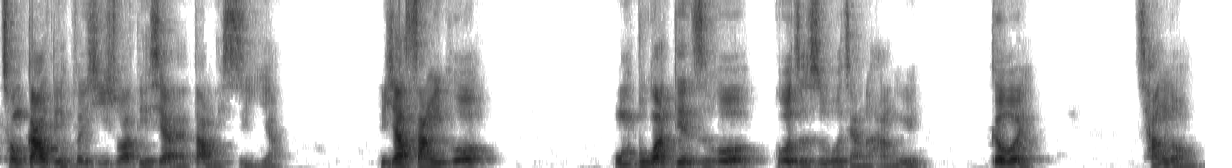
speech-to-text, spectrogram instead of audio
从高点分析说跌下来的道理是一样。你像上一波，我们不管电子或或者是我讲的航运，各位长荣，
